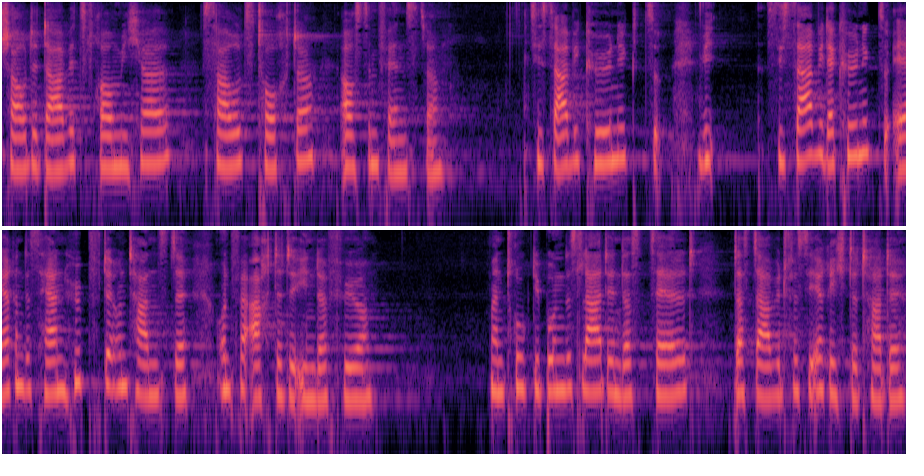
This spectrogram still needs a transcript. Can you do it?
schaute Davids Frau Michael, Sauls Tochter, aus dem Fenster. Sie sah, wie, König zu, wie, sie sah, wie der König zu Ehren des Herrn hüpfte und tanzte und verachtete ihn dafür. Man trug die Bundeslade in das Zelt, das David für sie errichtet hatte,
